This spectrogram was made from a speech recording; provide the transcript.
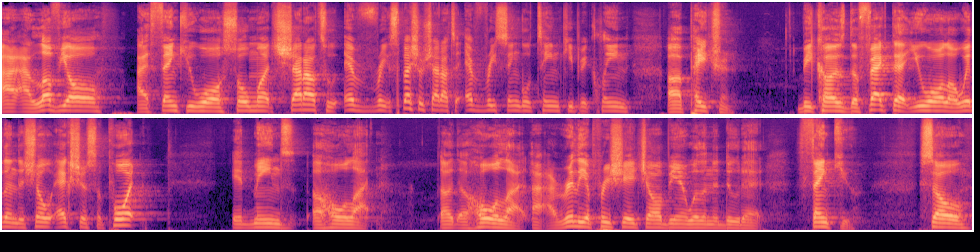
I, I love y'all. I thank you all so much. Shout out to every special shout out to every single team Keep It Clean uh, patron because the fact that you all are willing to show extra support, it means a whole lot, a, a whole lot. I, I really appreciate y'all being willing to do that. Thank you. So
